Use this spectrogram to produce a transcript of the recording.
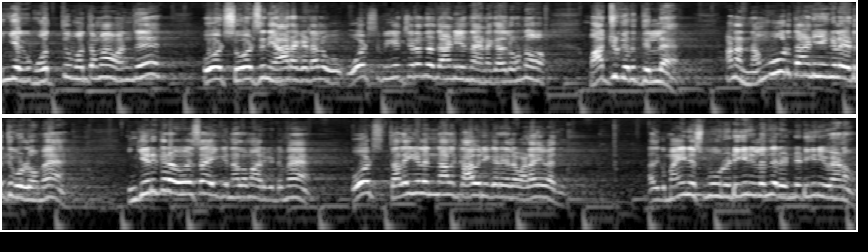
இங்கே மொத்து மொத்தமாக வந்து ஓட்ஸ் ஓட்ஸ்னு யாரை கேட்டாலும் ஓட்ஸ் மிகச்சிறந்த தானியம் தான். எனக்கு அதில் ஒன்றும் மாற்று கருத்து இல்லை. ஆனால் நம்ம ஊர் தானியங்களை எடுத்துக்கொள்வோமே. இங்கே இருக்கிற விவசாயிக்கு நலமாக இருக்கட்டுமே. ஓட்ஸ் தலைகள்னாலும் காவிரி கரையில் விளையாது. அதுக்கு மைனஸ் மூணு டிகிரிலேருந்து ரெண்டு டிகிரி வேணும்.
